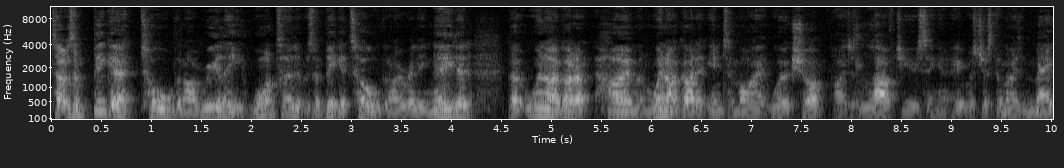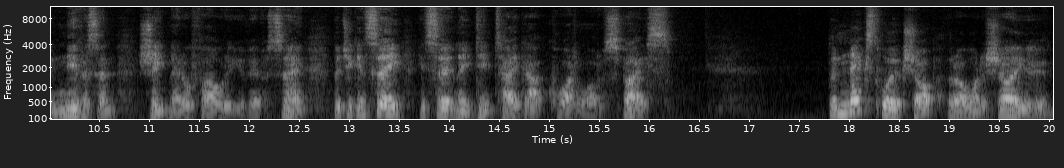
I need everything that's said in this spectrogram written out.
So it was a bigger tool than I really wanted, it was a bigger tool than I really needed, but when I got it home and when I got it into my workshop, I just loved using it. It was just the most magnificent sheet metal folder you've ever seen. But you can see it certainly did take up quite a lot of space. The next workshop that I want to show you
